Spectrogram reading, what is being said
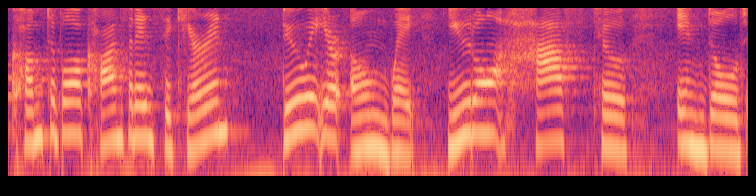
comfortable, confident, secure in, do it your own way. You don't have to indulge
